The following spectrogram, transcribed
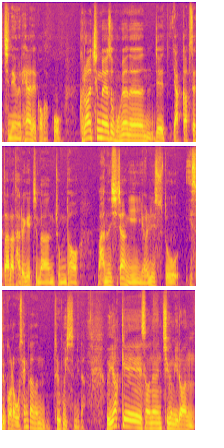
진행을 해야 될 것 같고 그러한 측면에서 보면은 이제 약값에 따라 다르겠지만 좀 더 많은 시장이 열릴 수도 있을 거라고 생각은 들고 있습니다. 의학계에서는 지금 이런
